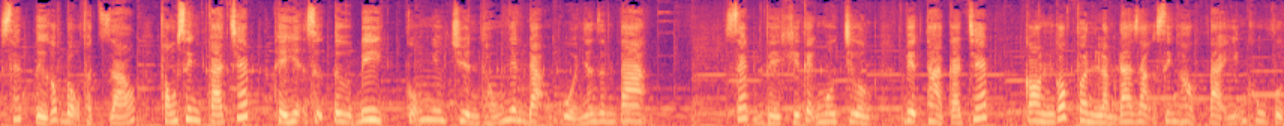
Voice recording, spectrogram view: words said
Xét từ góc độ Phật giáo, phóng sinh cá chép thể hiện sự từ bi cũng như truyền thống nhân đạo của nhân dân ta. Xét về khía cạnh môi trường, việc thả cá chép còn góp phần làm đa dạng sinh học tại những khu vực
